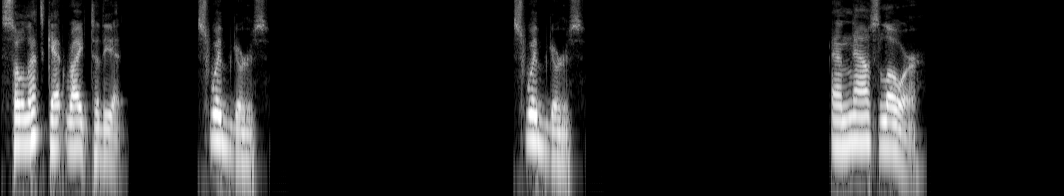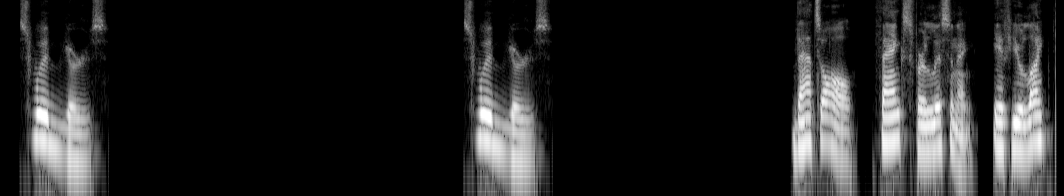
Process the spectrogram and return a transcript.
So let's get right to the it. Swibgers. Swibgers. And now slower. Swibgers. Swibgers. That's all, thanks for listening. If you liked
